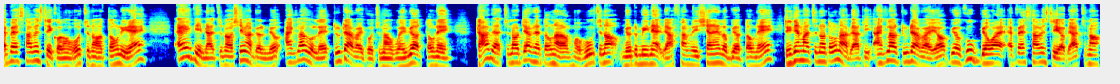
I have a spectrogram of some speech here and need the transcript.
Apple service တွေအကုန်လုံးကိုကျွန်တော်သုံးနေတယ်အဲ့ဒီပြင်မှာကျွန်တော်ရှင်းပြပြောလို့မျိုး iCloud ကိုလည်း2 terabyte ကိုကျွန်တော်ဝယ်ပြီးတော့သုံးတယ်ဒါဗျာကျွန်တော်တယောက်တည်းသုံးတာတော့မဟုတ်ဘူးကျွန်တော်မျိုးသမီးနဲ့ဗျာ family sharing လုပ်ပြီးတော့သုံးတယ်ဒီနေ့မှာကျွန်တော်သုံးတာဗျာဒီ iCloud 2 terabyte ရောပြီးတော့အခုပြောရတဲ့ Apple service တွေရောဗျာကျွန်တော်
